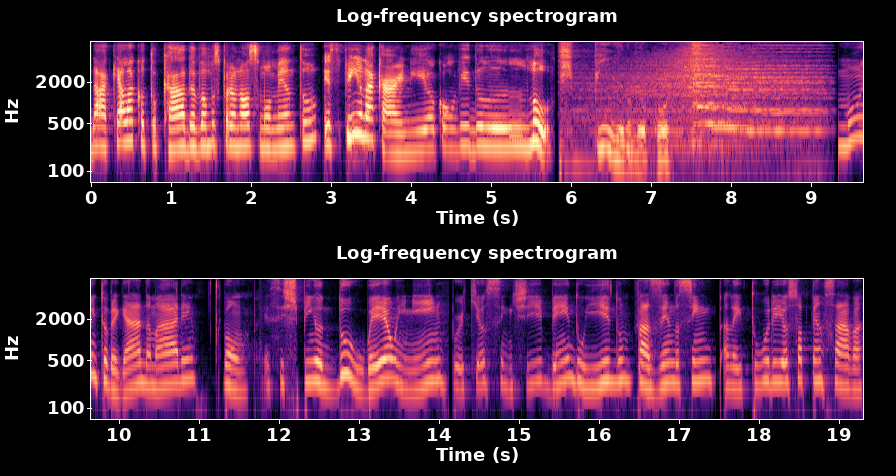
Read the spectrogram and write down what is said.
dá aquela cutucada. Vamos para o nosso momento espinho na carne. Eu convido Lu. Espinho no meu corpo. Muito obrigada, Mari. Bom, esse espinho doeu em mim, porque eu senti bem doído, fazendo assim a leitura, e eu só pensava,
